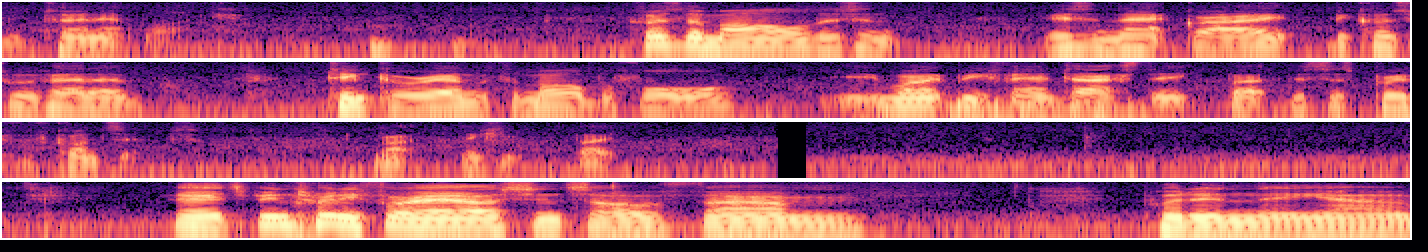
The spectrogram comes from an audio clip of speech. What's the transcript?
will turn out like. Because the mold isn't isn't that great because we've had a tinker around with the mold before it won't be fantastic but this is proof of concept. Right thank you. Bye. Yeah it's been 24 hours since I've um, put in the, uh,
